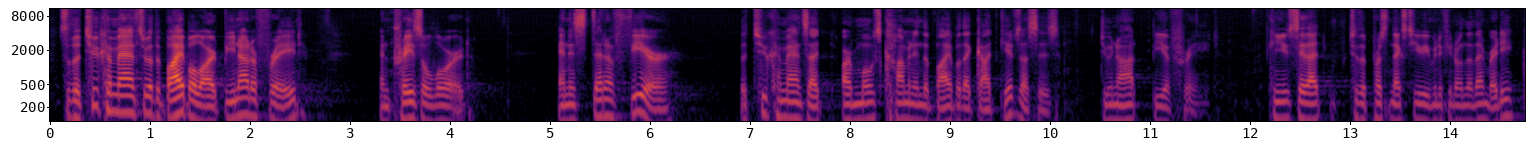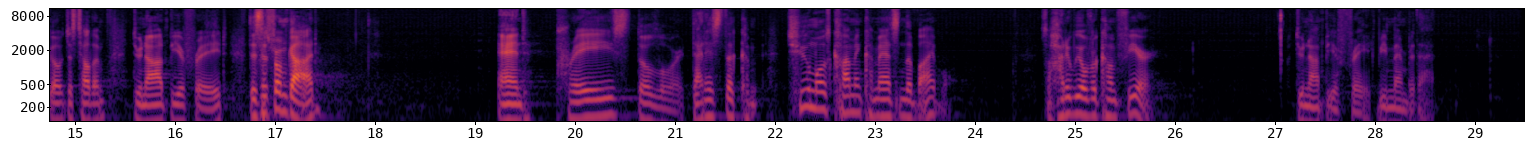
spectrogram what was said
So the two commands throughout the Bible are be not afraid and praise the Lord. And instead of fear, the two commands that are most common in the Bible that God gives us is do not be afraid. Can you say that to the person next to you, even if you don't know them? Ready? Go, just tell them, do not be afraid. This is from God. And praise the Lord. That is the com- two most common commands in the Bible. So, how do we overcome fear? Do not be afraid. Remember that.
